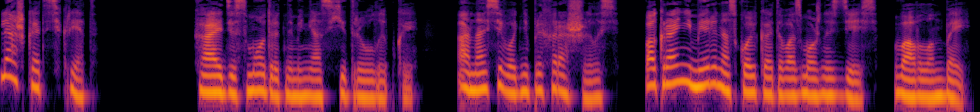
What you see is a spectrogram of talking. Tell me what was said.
Ляжка — это секрет». Хайди смотрит на меня с хитрой улыбкой. Она сегодня прихорошилась. По крайней мере, насколько это возможно здесь, в Авалон-Бэй.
